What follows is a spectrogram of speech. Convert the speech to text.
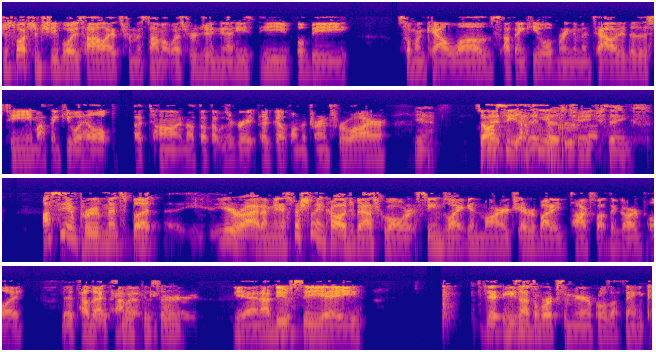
just watching Tshiebwe's highlights from his time at West Virginia, he he will be someone Cal loves. I think he will bring a mentality to this team. I think he will help a ton. I thought that was a great pickup on the transfer wire. Yeah. So I that, see I see does improvements. change things. I see improvements, but you're right. I mean, especially in college basketball, where it seems like in March everybody talks about the guard play, That's how that that's kind my of concern. Yeah, and I do see a. there- He's not to have to work some miracles, I think,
